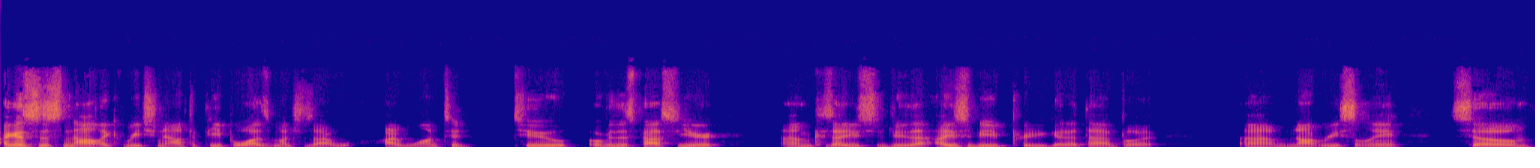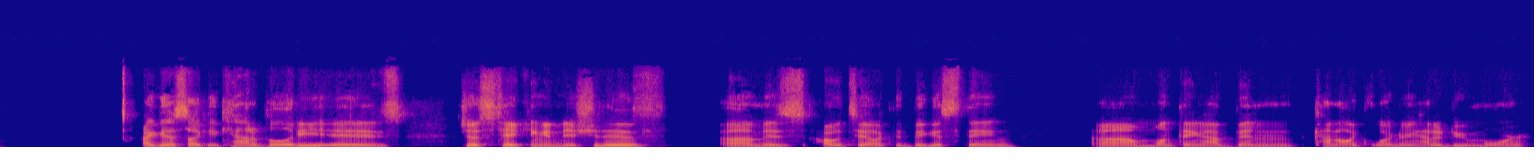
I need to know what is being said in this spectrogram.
I guess just not like reaching out to people as much as I I wanted to over this past year. Because um, I used to do that. I used to be pretty good at that, but um, not recently. So I guess like accountability is just taking initiative um, is I would say like the biggest thing. Um, one thing I've been kind of like learning how to do more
